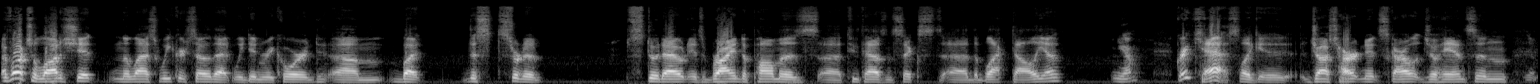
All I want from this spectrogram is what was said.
I've watched a lot of shit in the last week or so that we didn't record, um, but this sort of stood out. It's Brian De Palma's uh, 2006 uh, The Black Dahlia. Yeah. Great cast, like uh, Josh Hartnett, Scarlett Johansson, Yep.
